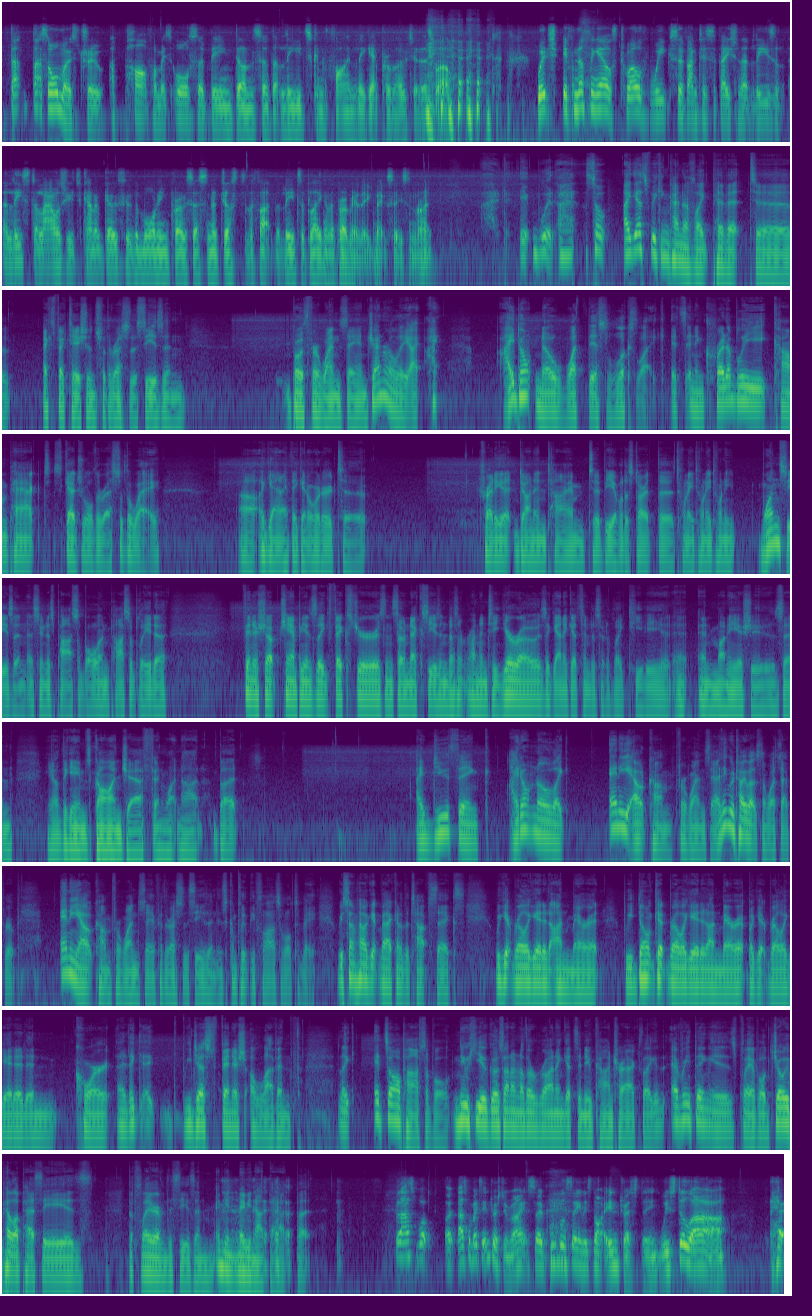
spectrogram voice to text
That that's almost true. Apart from it's also being done so that Leeds can finally get promoted as well. Which, if nothing else, twelve weeks of anticipation at least at least allows you to kind of go through the mourning process and adjust to the fact that Leeds are playing in the Premier League next season, right? It would. Uh, so I guess we can kind of like pivot to expectations for the rest of the season, both for Wednesday and generally. I, I I don't know what this looks like. It's an incredibly compact schedule the rest of the way. Uh, again, I think in order to try to get it done in time to be able to start the 2020-21 season as soon as possible and possibly to finish up Champions League fixtures and so next season doesn't run into Euros. Again, it gets into sort of like TV and, and money issues and, you know, the game's gone, Jeff, and whatnot. But I do think I don't know like any outcome for Wednesday. I think we are talking about this in the WhatsApp group. Any outcome for Wednesday for the rest of the season is completely plausible to me. We somehow get back into the top six. We get relegated on merit. We don't get relegated on merit, but get relegated in court. I think it, we just finish 11th. Like, it's all possible. Nuhiu goes on another run and gets a new contract. Like, everything is playable. Joey Pelupessy is the player of the season. I mean, maybe not that, but but that's what uh, that's what makes it interesting, right? So people saying it's not interesting, we still are.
